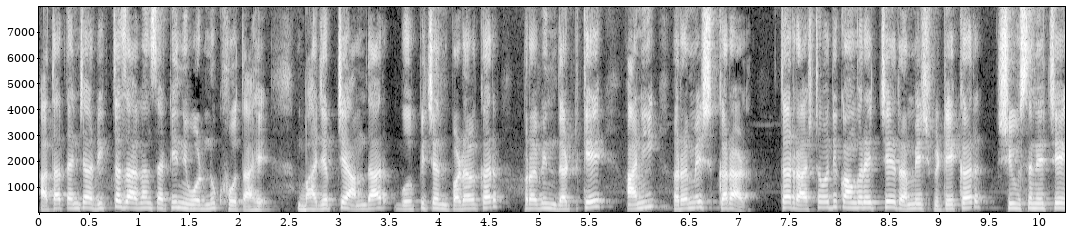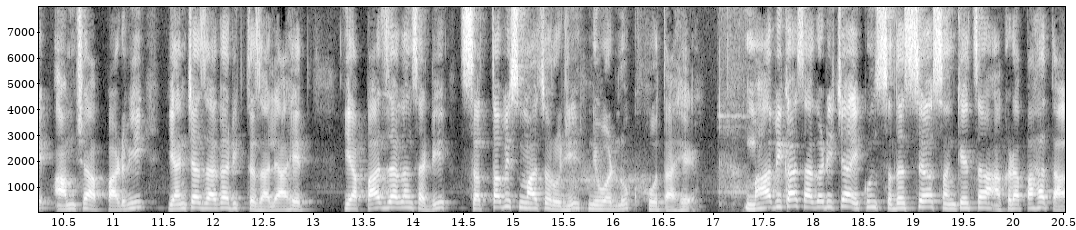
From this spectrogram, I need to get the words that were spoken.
आता त्यांच्या रिक्त जागांसाठी निवडणूक होत आहे. भाजपचे आमदार गोपीचंद पडळकर प्रवीण दटके आणि रमेश कराड तर राष्ट्रवादी काँग्रेसचे रमेश विटेकर शिवसेनेचे आमच्या पाडवी यांच्या जागा रिक्त झाल्या आहेत. या पाच जागांसाठी सत्तावीस मार्च रोजी निवडणूक होत आहे. महाविकास आघाडीच्या एकूण सदस्य संख्येचा आकडा पाहता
